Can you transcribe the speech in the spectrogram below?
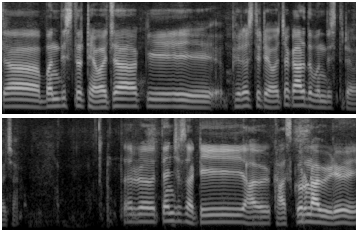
त्या बंदिस्त ठेवायच्या की फिरस्ती ठेवायच्या का अर्ध बंदिस्त ठेवायच्या? तर त्यांच्यासाठी हा खास करून हा व्हिडिओ आहे.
